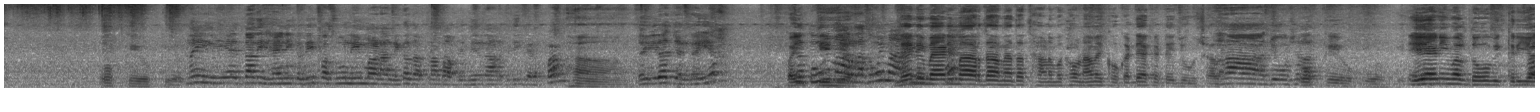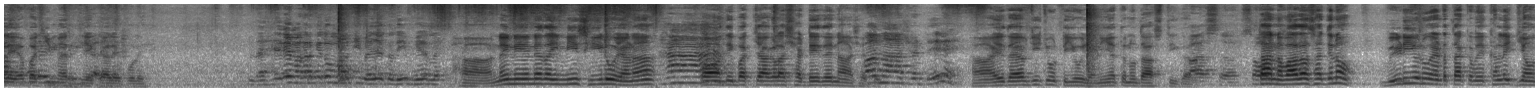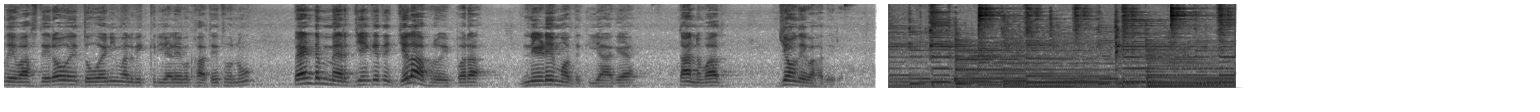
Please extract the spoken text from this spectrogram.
Okay okay. ਨਹੀਂ ਨਹੀਂ ਇਦਾਂ ਦੀ ਹੈ ਨਹੀਂ ਕਦੀ ਪਸ਼ੂ ਨਹੀਂ ਮਾੜਾ ਨਿਕਲਦਾ ਆਪਣਾ ਬਾਬੇ ਦੇ ਨਾਨਕ ਦੀ ਕਿਰਪਾ। ਹਾਂ। ਤੇ ਇਹਦਾ ਚੰਗਾ ਹੀ ਆ। ਭਾਈ ਤੂੰ ਵੀ ਮਾਰ ਲਾ, ਤੂੰ ਵੀ ਮਾਰ ਨਹੀਂ ਨਹੀਂ। ਮੈਂ ਨਹੀਂ ਮਾਰਦਾ ਮੈਂ ਤਾਂ ਥਣ ਵਿਖਾਉਣਾ ਵੇਖੋ ਕੱਢਿਆ ਕੱਢੇ ਜੋਸ਼ ਵਾਲਾ। ਹਾਂ ਜੋਸ਼ ਦਾ ਓਕੇ ਓਕੇ ਓਕੇ। ਇਹ ਐਨੀਮਲ ਦੋ ਵਿਕਰੀ ਵਾਲੇ ਆ ਬਚੀ ਮਰਜੇ ਵਾਲੇ। ਕੋਲੇ ਲੈ ਇਹਦੇ ਮਗਰ ਕਿਤੋਂ ਮਰਜ਼ੀ ਬਹਿ ਜਾ ਕਦੀ ਫੇਰ ਲੈ। ਹਾਂ ਨਹੀਂ ਨਹੀਂ ਇਹਨੇ ਤਾਂ ਇੰਨੀ ਸੀਲ ਹੋ ਜਾਣਾ ਹਾਂ। ਪਾਉਣ ਦੀ ਬੱਚਾ ਅਗਲਾ ਛੱਡੇ ਤੇ ਨਾ ਬਾ ਛੱਡੇ। ਨਾ ਛੱਡੇ। ਹਾਂ ਇਹ ਤਾਂ ਜੀ ਝੋਟੀ ਹੋ ਜਾਣੀ ਆ ਤੈਨੂੰ ਦੱਸਤੀ ਗੱਲ। ਬਸ ਧੰਨਵਾਦ ਆ ਸੱਜਣੋ। ਵੀਡੀਓ ਨੂੰ ਐਂਡ ਤੱਕ ਵੇਖਣ ਲਈ ਜਿਉਂਦੇ ਵਸਦੇ ਰਹੋ। ਇਹ ਦੋ ਐਨੀਮਲ ਵਿਕਰੀ ਵਾਲੇ ਵਿਖਾਤੇ ਤੁਹਾਨੂੰ। ਪਿੰਡ ਮਿਰਜੇ ਕਿਤੇ ਜ਼ਿਲ੍ਹਾ ਫਿਰੋਜ਼ਪੁਰ ਆ। ਨੇੜੇ ਮੁੱਦਕੀ ਆ ਗਿਆ। ਧੰਨਵਾਦ। ਜਿਉਂਦੇ ਵਸਦੇ ਰਹੋ।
